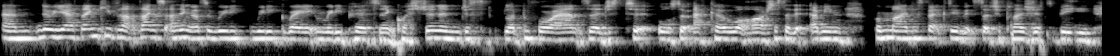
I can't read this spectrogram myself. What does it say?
Um, no, yeah, thank you for that. Thanks. I think that's a really, really great and really pertinent question. And just like before I answer, just to also echo what Harsha said. I mean, from my perspective, it's such a pleasure to be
